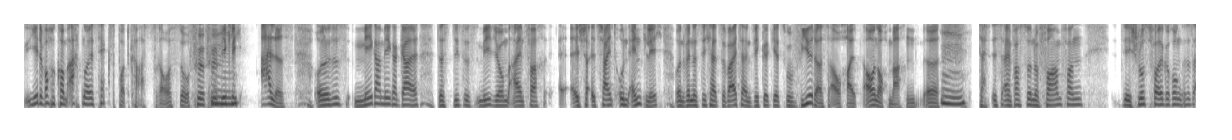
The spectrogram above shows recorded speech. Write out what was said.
jede Woche kommen acht neue Sex-Podcasts raus, so für, für mhm. wirklich alles. Und es ist mega, mega geil, dass dieses Medium einfach, äh, es scheint unendlich. Und wenn es sich halt so weiterentwickelt, jetzt wo wir das auch halt auch noch machen, äh, mhm. das ist einfach so eine Form von die Schlussfolgerung. Es ist,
